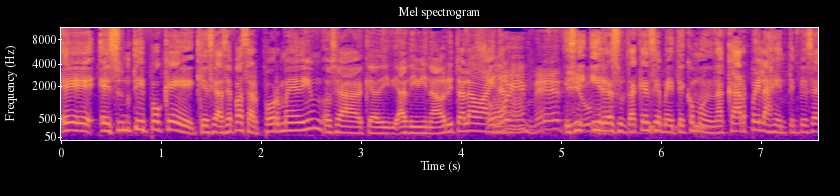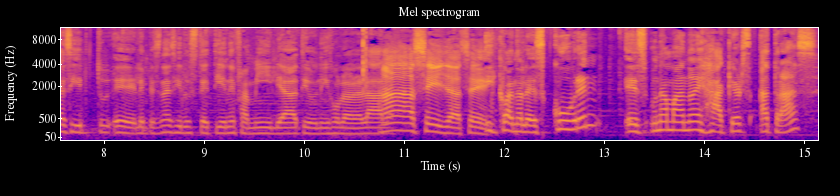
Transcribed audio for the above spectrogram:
Eh, es un tipo que, que se hace pasar por medium, o sea, que adiv- adivinador y toda la vaina. Y, sí, y resulta que se mete como en una carpa y la gente empieza a decir, tú- eh, le empiezan a decir, usted tiene familia, tiene un hijo, bla, bla, bla. bla. Ah, sí, ya sé. Y cuando le descubren, es una mano de hackers atrás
